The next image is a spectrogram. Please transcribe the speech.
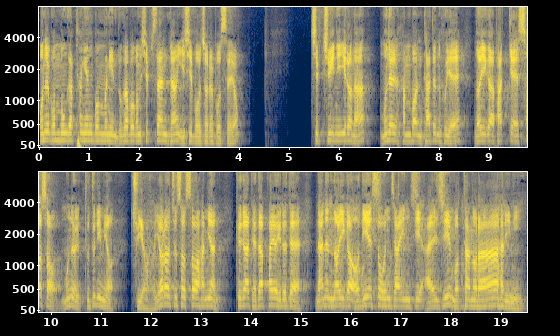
오늘 본문과 평행 본문인 누가복음 13장 25절을 보세요. 집주인이 일어나 문을 한번 닫은 후에 너희가 밖에 서서 문을 두드리며 주여 열어 주소서 하면 그가 대답하여 이르되 나는 너희가 어디에서 온 자인지 알지 못하노라 하리니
